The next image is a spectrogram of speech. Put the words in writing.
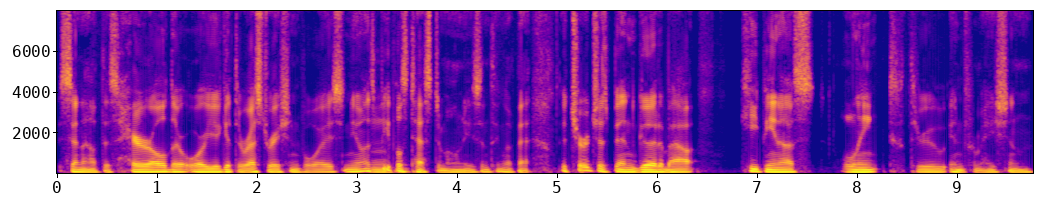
sent out this herald or, or, you get the restoration voice and, you know, it's mm-hmm. people's testimonies and things like that. The church has been good about keeping us linked through information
